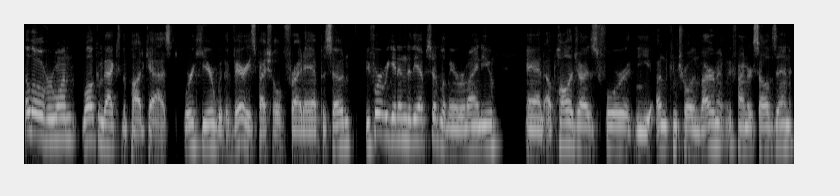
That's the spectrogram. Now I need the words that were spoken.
Hello, everyone. Welcome back to the podcast. We're here with a very special Friday episode. Before we get into the episode, let me remind you and apologize for the uncontrolled environment we find ourselves in.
